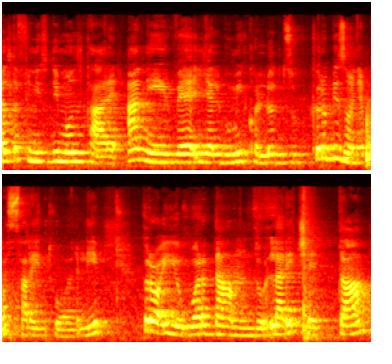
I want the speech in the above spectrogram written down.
volta finito di montare a neve gli albumi con lo zucchero bisogna passare ai tuorli, però io guardando la ricetta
